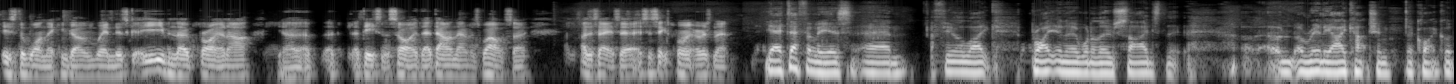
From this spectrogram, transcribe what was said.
is the one they can go and win. There's, even though Brighton are you know a, a decent side, they're down there as well. So as I say, it's a it's a six pointer, isn't it? Yeah, it definitely is. Um, I feel like Brighton are one of those sides that are, are really eye catching. They're quite good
